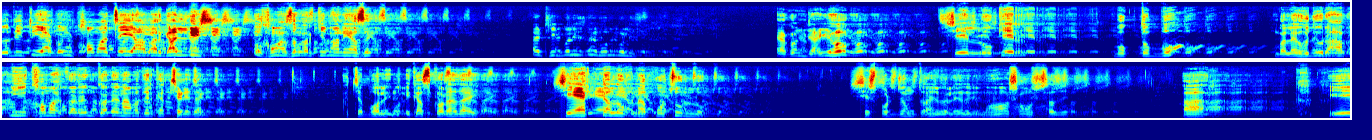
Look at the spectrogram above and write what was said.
যদি তুই এখন ক্ষমা চাই আবার গাল দিস, তো ক্ষমা চাওয়ার কি মানে আছে? ঠিক বলিস না, ভুল বলিস। এখন যাই হোক, সে লোকের বক্তব্য বলে, হুজুর, আপনি ক্ষমা করেন করেন, আমাদের কাছে ছেড়ে দেন। আচ্ছা বলেন, এ কাজ করা যায়? সে একটা লোক না, প্রচুর লোক। শেষ পর্যন্ত আমি বলি মহা সমস্যা যে। আর এ,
